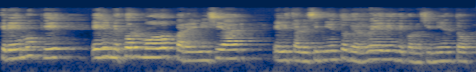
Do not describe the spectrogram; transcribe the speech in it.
creemos que es el mejor modo para iniciar el establecimiento de redes de conocimiento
